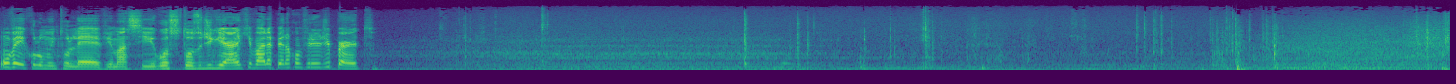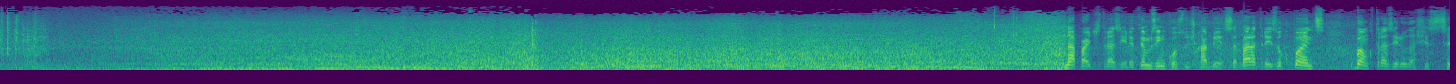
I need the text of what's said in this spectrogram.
um veículo muito leve, macio e gostoso de guiar que vale a pena conferir de perto. Na parte traseira temos encosto de cabeça para três ocupantes. O banco traseiro da, X,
